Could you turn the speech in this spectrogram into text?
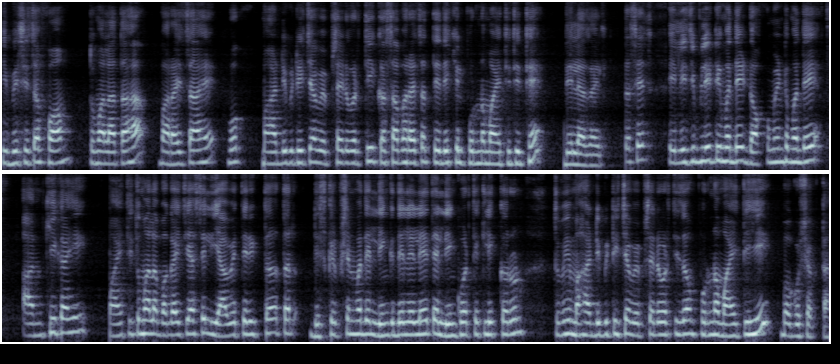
ई बी सीचा फॉर्म तुम्हाला आता हा भरायचा आहे. व महा वेबसाईटवरती कसा भरायचा ते देखील पूर्ण माहिती तिथे दिल्या जाईल. तसेच एलिजिबिलिटीमध्ये डॉक्युमेंटमध्ये आणखी काही माहिती तुम्हाला बघायची असेल या व्यतिरिक्त तर डिस्क्रिप्शनमध्ये लिंक दिलेली आहे. त्या लिंकवरती क्लिक करून तुम्ही महा वेबसाईटवरती जाऊन पूर्ण माहितीही बघू शकता.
